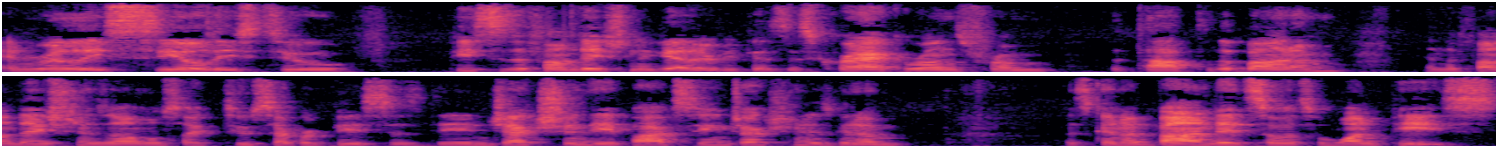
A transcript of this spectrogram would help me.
and really seal these two pieces of foundation together because this crack runs from the top to the bottom and the foundation is almost like two separate pieces. The injection, the epoxy injection is gonna it's gonna bond it so it's one piece.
